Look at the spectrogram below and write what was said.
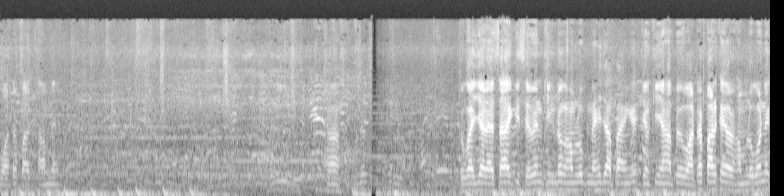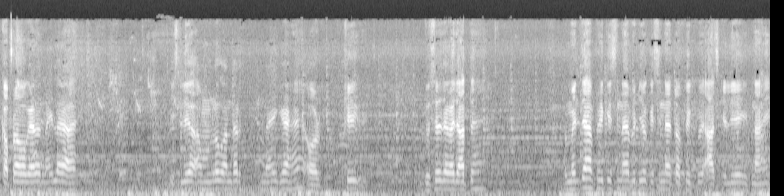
वाटर पार्क सामने। हाँ। तो भाई यार, ऐसा है कि सेवन किंगडम हम लोग नहीं जा पाएँगे, क्योंकि यहाँ पे वाटर पार्क है और हम लोगों ने कपड़ा वगैरह नहीं लाया है। इसलिए हम लोग अंदर नहीं गए हैं और फिर दूसरे जगह जाते हैं। तो मिलते हैं फिर किसी नए वीडियो किसी नए टॉपिक पे। आज के लिए इतना ही।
